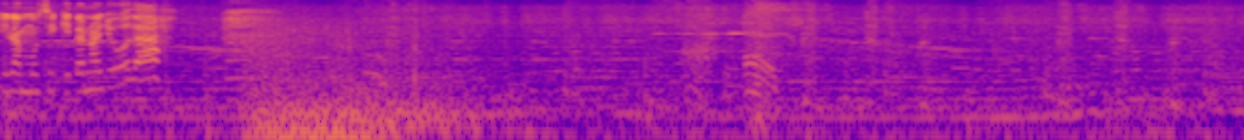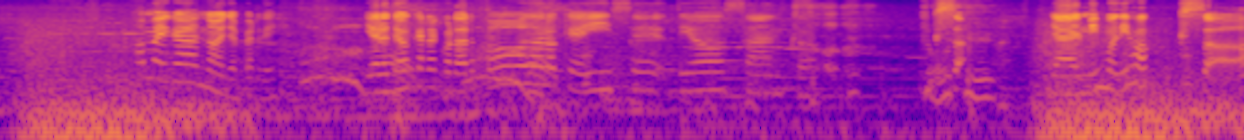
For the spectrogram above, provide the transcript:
Y la musiquita no ayuda. Oh my god, no, ya perdí. Y ahora tengo que recordar todo lo que hice. Dios santo. Xo. Ya él mismo dijo Xo.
